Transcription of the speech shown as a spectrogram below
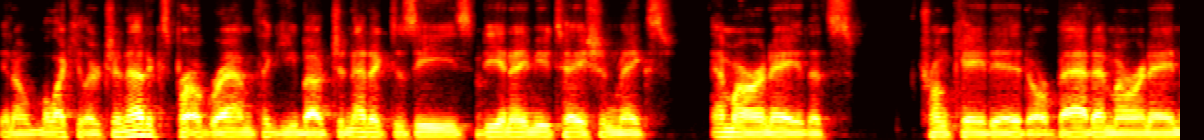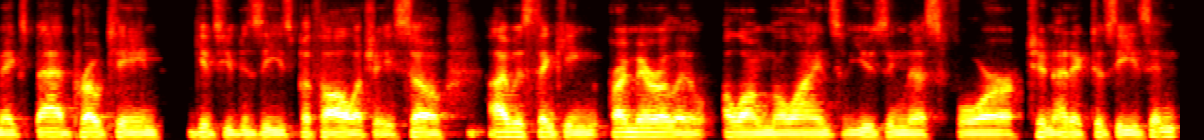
you know molecular genetics program thinking about genetic disease. DNA mutation makes mRNA that's truncated or bad mRNA makes bad protein gives you disease pathology. So I was thinking primarily along the lines of using this for genetic disease. And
